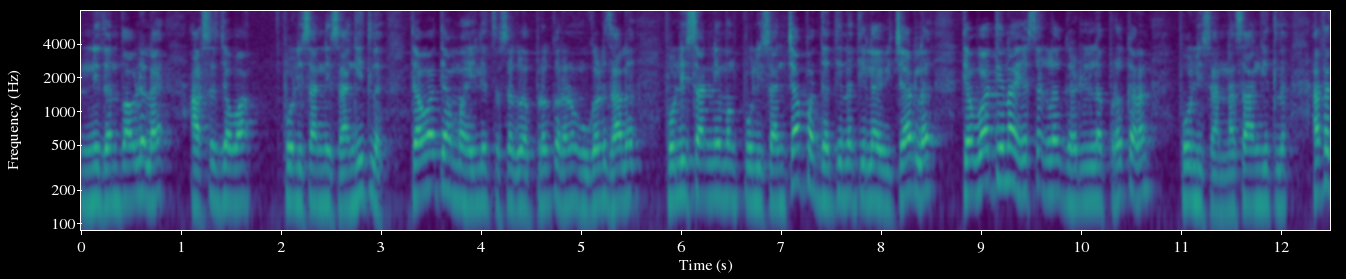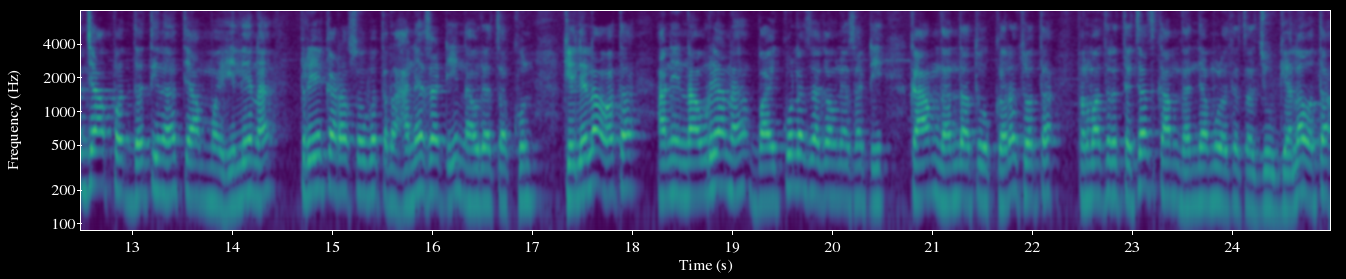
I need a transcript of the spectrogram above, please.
निधन पावलेला आहे. असं जेव्हा पोलिसांनी सांगितलं. तेव्हा त्या महिलेचं सगळं प्रकरण उघड झालं. पोलिसांनी मग पोलिसांच्या पद्धतीनं तिला विचारलं. तेव्हा तिनं हे सगळं घडलेलं प्रकरण पोलिसांना सांगितलं. आता ज्या पद्धतीनं त्या महिलेनं प्रेयकारासोबत राहण्यासाठी नवऱ्याचा खून केलेला होता आणि नवऱ्यानं बायकोला जगवण्यासाठी कामधंदा तो करत होता. पण मात्र त्याच्याच कामधंद्यामुळं त्याचा जीव गेला होता.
